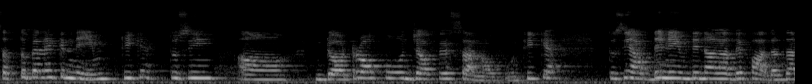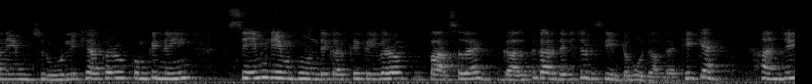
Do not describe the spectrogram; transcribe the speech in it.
ਸਭ ਤੋਂ ਪਹਿਲਾਂ ਇੱਕ ਨੇਮ ਠੀਕ ਹੈ? ਤੁਸੀਂ ਡਾਟਰ ਆਫ ਹੋ ਜਾਂ ਫਿਰ ਸਨ ਆਫ ਹੋ ਠੀਕ ਹੈ? ਤੁਸੀਂ ਆਪਦੇ ਨੇਮ ਦੇ ਨਾਲ ਆਪਦੇ ਫਾਦਰ ਦਾ ਨੇਮ ਜ਼ਰੂਰ ਲਿਖਿਆ ਕਰੋ, ਕਿਉਂਕਿ ਨਹੀਂ ਸੇਮ ਨੇਮ ਹੋਣ ਦੇ ਕਰਕੇ ਕਈ ਵਾਰ ਪਾਰਸਲ ਹੈ, ਗਲਤ ਘਰ ਦੇ ਵਿੱਚ ਰਿਸੀਵਡ ਹੋ ਜਾਂਦਾ ਹੈ, ਠੀਕ ਹੈ? ਹਾਂਜੀ,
